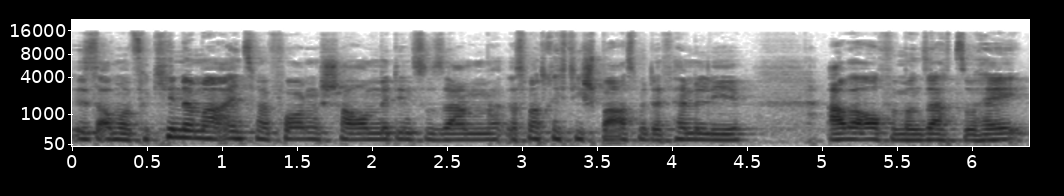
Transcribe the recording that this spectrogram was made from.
ist auch mal für Kinder mal ein, zwei Folgen schauen mit denen zusammen. Das macht richtig Spaß mit der Family. Aber auch wenn man sagt, so, hey,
